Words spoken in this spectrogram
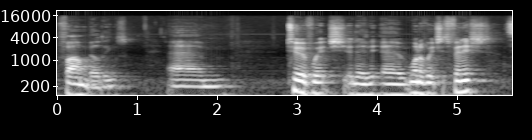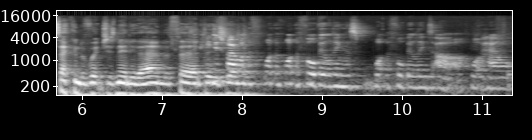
farm buildings, um, two of which, uh, one of which is finished, second of which is nearly there, and the third can you is. describe what the, what the what the four buildings what the four buildings are, what how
